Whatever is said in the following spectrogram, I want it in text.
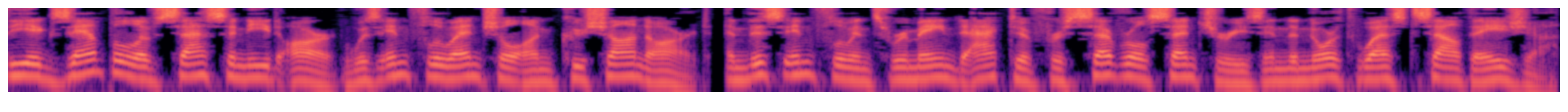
The example of Sassanid art was influential on Kushan art, and this influence remained active for several centuries in the northwest South Asia.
